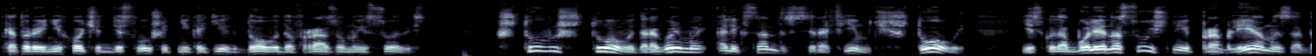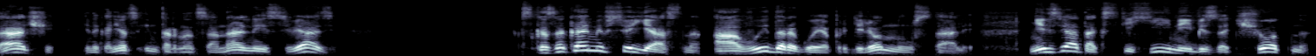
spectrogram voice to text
которая не хочет деслушать никаких доводов разума и совести. Что вы, что вы, дорогой мой Александр Серафимович, что вы? Есть куда более насущные проблемы, задачи и, наконец, интернациональные связи. С казаками все ясно, а вы, дорогой, определенно устали. Нельзя так стихийно и безотчетно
